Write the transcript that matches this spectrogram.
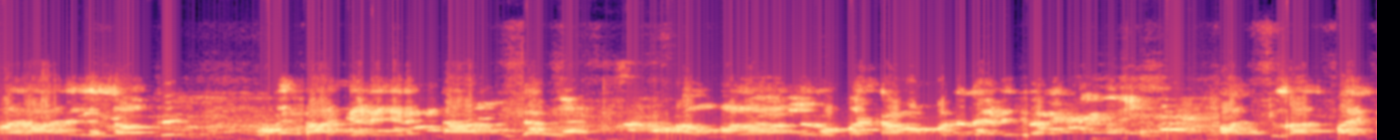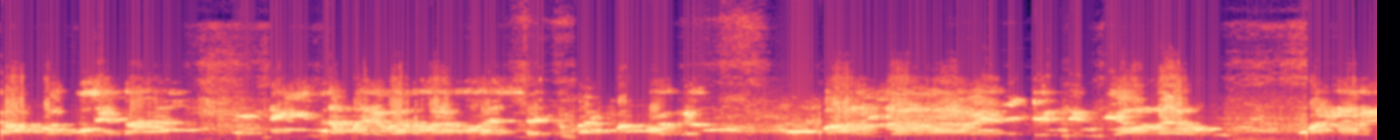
மாதிரி ஆளுகள்ல வந்து இந்த காசு எடுக்கிறதுக்குன்னு ஆரம்பிச்சாங்க. அவங்க எல்லாம் வந்து ரொம்ப சிரமப்பட்டு தான் எடுக்கிறாங்க. பாத்துல அது மாதிரி காப்பாத்தலைன்னா இன்னைக்கு இந்த மாதிரி வரலாறுலாம் இல்லை இந்த மாதிரி மன்னர்கள் வாழ்ந்தாவே தென்னிந்தியாவுல மன்னர்களே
